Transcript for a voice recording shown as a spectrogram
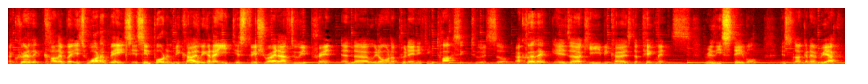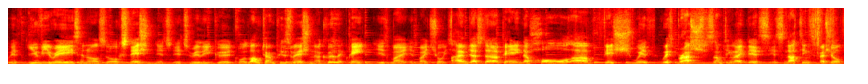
acrylic color but it's water based it's important because we're gonna eat this fish right after we print and uh, we don't want to put anything toxic to it. So acrylic is uh, key because the pigment's really stable it's not gonna react with UV rays and also oxidation. It's it's really good for long-term preservation. Acrylic paint is my is my choice. I'm just uh, painting the whole um, fish with with brush, something like this. It's nothing special.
